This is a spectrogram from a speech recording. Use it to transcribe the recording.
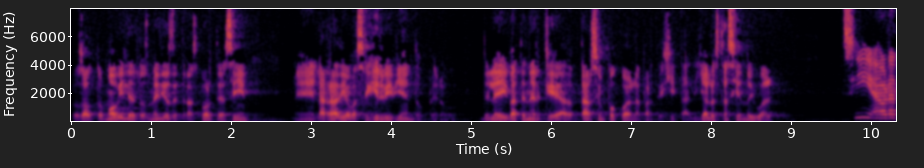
los automóviles, los medios de transporte así, eh, la radio va a seguir viviendo, pero de ley va a tener que adaptarse un poco a la parte digital. Y ya lo está haciendo igual. Sí, ahora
